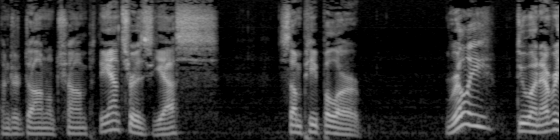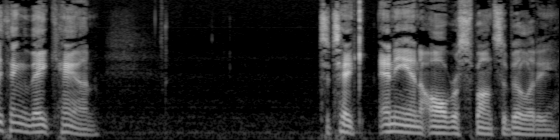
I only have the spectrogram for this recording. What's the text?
under Donald Trump? The answer is yes. Some people are really doing everything they can to take any and all responsibility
